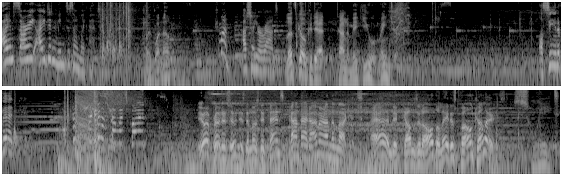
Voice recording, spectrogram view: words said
I am sorry, I didn't mean to sound like that. Like what now? Come on, I'll show you around. Let's go, Cadet. Time to make you a ranger. I'll see you in a bit. We're gonna have so much fun. Your protosuit is the most advanced combat armor on the market. And it comes in all the latest fall colors. Sweet.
